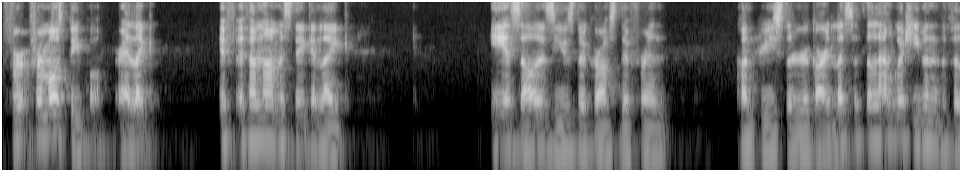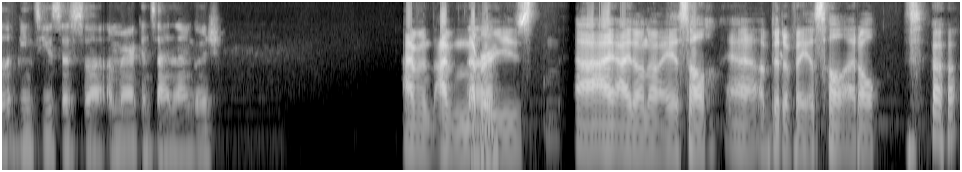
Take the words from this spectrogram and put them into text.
for for most people, right? Like, if if I'm not mistaken, like ASL is used across different countries, regardless of the language. Even the Philippines uses uh, American Sign Language. I haven't. I've never Uh, used. Uh, I I don't know ASL. Uh, a bit of ASL at all. So,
